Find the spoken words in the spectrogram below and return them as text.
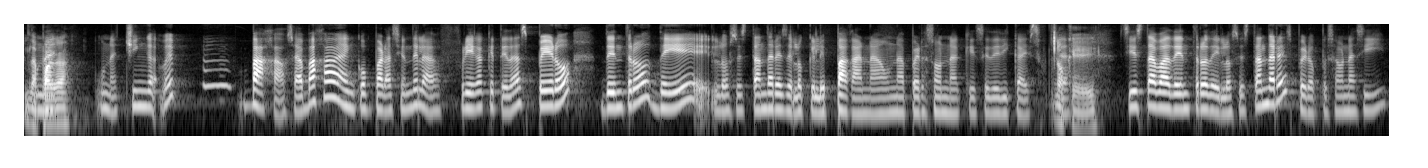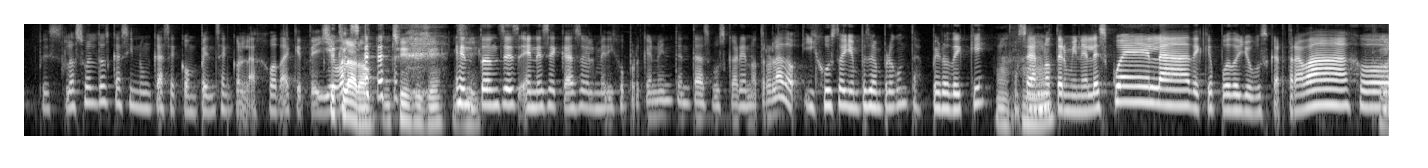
La una- paga. Una chinga. eh, mm, baja, o sea, baja en comparación de la friega que te das, pero dentro de los estándares de lo que le pagan a una persona que se dedica a eso. O sea. Sí estaba dentro de los estándares, pero pues aún así, pues los sueldos casi nunca se compensan con la joda que te Sí, llevas. claro. Sí, sí, sí. sí. Entonces, en ese caso, él me dijo, ¿por qué no intentas buscar en otro lado? Y justo ahí empezó mi pregunta, ¿pero de qué? O sea, no terminé la escuela, ¿de qué puedo yo buscar trabajo?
